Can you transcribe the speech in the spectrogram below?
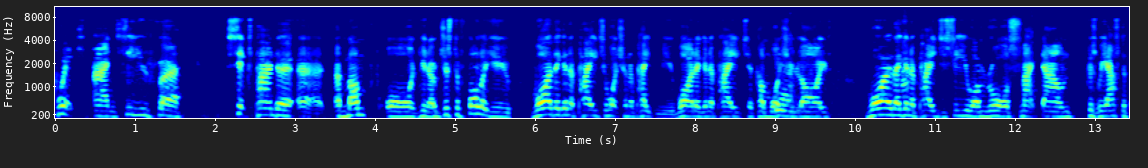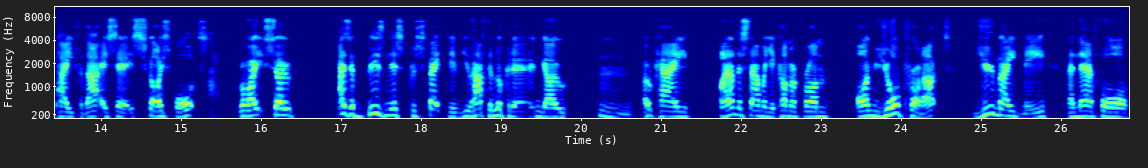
Twitch and see you for six pound a, a, month, or you know just to follow you, why are they going to pay to watch on a pay per view? Why are they going to pay to come watch yeah. you live? Why are they going to pay to see you on Raw, SmackDown? Because we have to pay for that. It's, uh, it's Sky Sports, right? So, as a business perspective, you have to look at it and go, hmm, okay, I understand where you're coming from. I'm your product. You made me, and therefore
